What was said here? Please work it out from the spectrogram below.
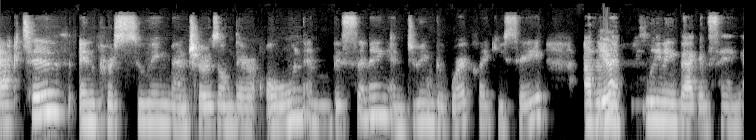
active in pursuing mentors on their own and listening and doing the work, like you say, other yeah. than leaning back and saying,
